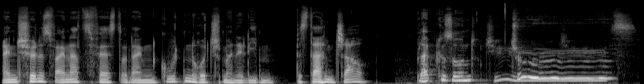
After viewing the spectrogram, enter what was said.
ein schönes Weihnachtsfest und einen guten Rutsch, meine Lieben. Bis dann, ciao. Bleibt gesund. Tschüss. Tschüss.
